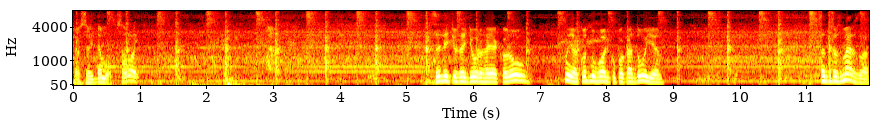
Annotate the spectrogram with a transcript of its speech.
Зараз зайдемо в сарай. Сидить уже дергає коров. Ну як одну гальку поки дує. Це ти що змерзла?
